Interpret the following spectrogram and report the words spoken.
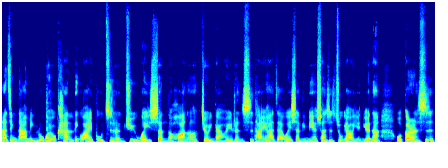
那金大明如果有看另外一部职人剧《卫生》的话呢，就应该会认识他，因为他在《卫生》里面也算是主要演员。那我个人是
